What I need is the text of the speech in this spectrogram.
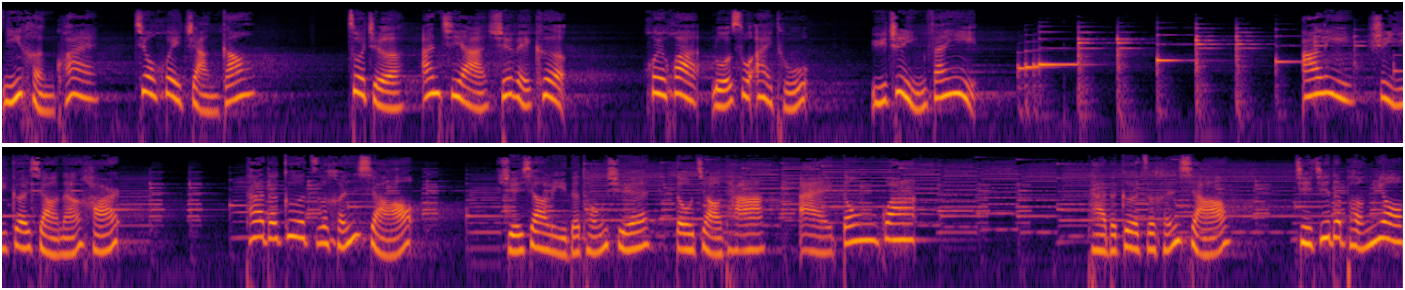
你很快就会长高。作者：安琪亚·薛维克，绘画：罗素·爱图，于志莹翻译。阿力是一个小男孩，他的个子很小，学校里的同学都叫他矮冬瓜。他的个子很小。姐姐的朋友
